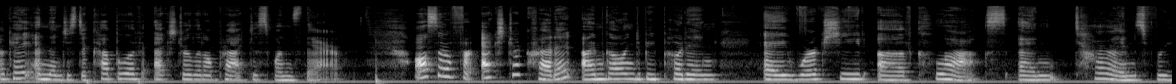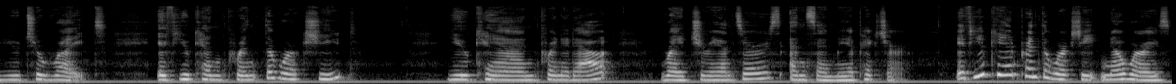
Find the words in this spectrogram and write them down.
Okay, and then just a couple of extra little practice ones there. Also, for extra credit, I'm going to be putting a worksheet of clocks and times for you to write. If you can print the worksheet, you can print it out, write your answers, and send me a picture. If you can't print the worksheet, no worries.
